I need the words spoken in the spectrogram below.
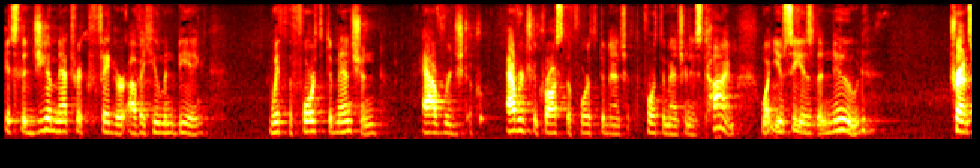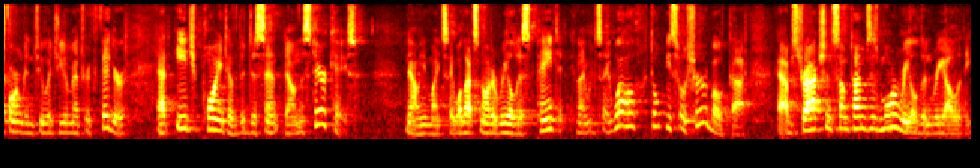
it's the geometric figure of a human being with the fourth dimension averaged, averaged across the fourth dimension. The fourth dimension is time. What you see is the nude transformed into a geometric figure at each point of the descent down the staircase. Now, you might say, well, that's not a realist painting. And I would say, well, don't be so sure about that. Abstraction sometimes is more real than reality.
